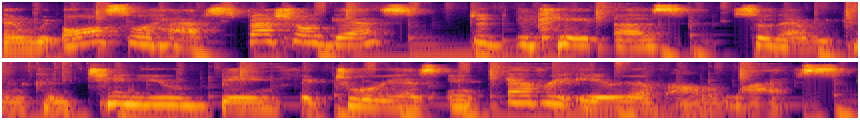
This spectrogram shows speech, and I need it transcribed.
And we also have special guests to educate us so that we can continue being victorious in every area of our lives.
